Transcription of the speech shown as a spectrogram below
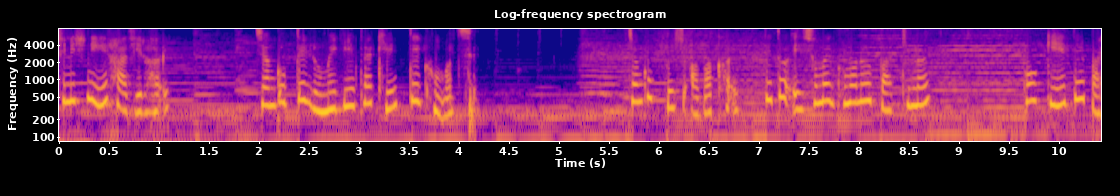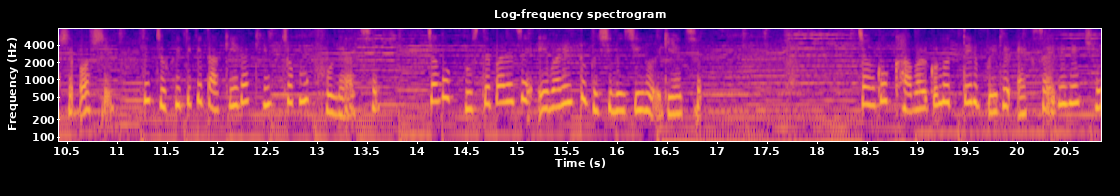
জিনিস নিয়ে হাজির হয়। চাঙ্কুক তার রুমে গিয়ে দেখে তে ঘুমোচ্ছে। চাঙ্কুক বেশ অবাক হয়। তে তো এই সময় ঘুমানোর পাত্র নয়। ও কে তে পাশে বসে। তে চোখের দিকে তাকিয়ে রাখে চোখ মুখ ফুলে আছে। চাঙ্কুক বুঝতে পারে যে এবারে একটু বেশি বেশি হয়ে গিয়েছে। চাঙ্কুক খাবারগুলো তের বেডের এক সাইডে রেখে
